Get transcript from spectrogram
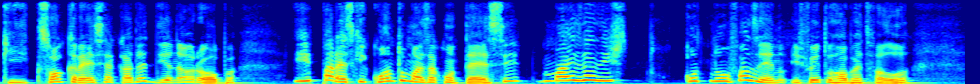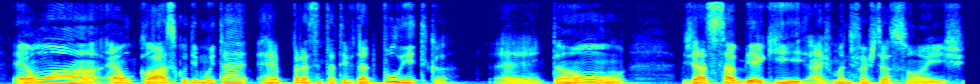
que só cresce a cada dia na Europa. E parece que quanto mais acontece, mais eles continuam fazendo. E feito o Robert falou, é, uma, é um clássico de muita representatividade política. É, então, já se sabia que as manifestações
